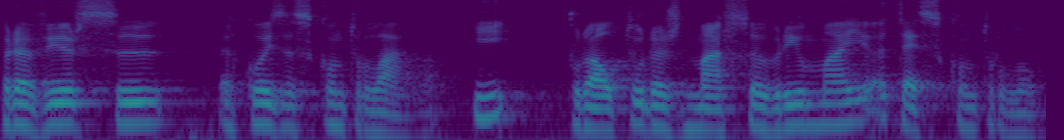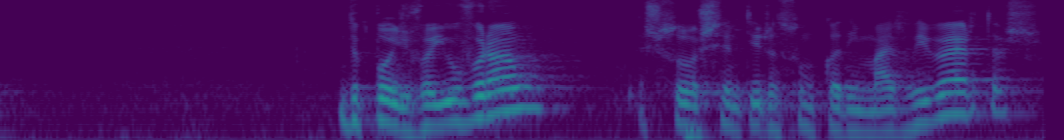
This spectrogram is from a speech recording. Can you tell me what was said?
para ver se a coisa se controlava. E por alturas de março, abril, maio, até se controlou. Depois veio o verão, as pessoas sentiram-se um bocadinho mais libertas,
